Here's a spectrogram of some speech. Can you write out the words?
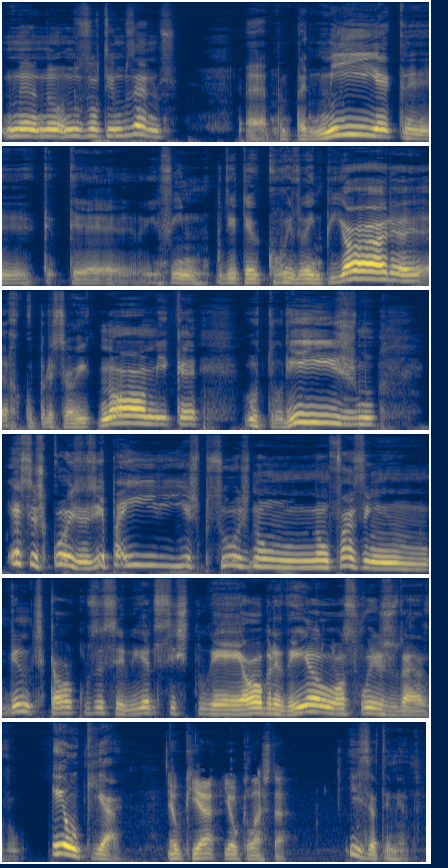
no, no, nos últimos anos. A pandemia, que, que, que, enfim, podia ter corrido bem pior, a recuperação económica, o turismo, essas coisas, epá, e, e as pessoas não, não fazem grandes cálculos a saber se isto é obra dele ou se foi ajudado. É o que há. É o que há e é o que lá está. Exatamente.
